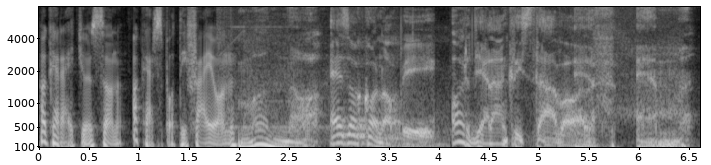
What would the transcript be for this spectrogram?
akár itunes akár Spotify-on. Manna, ez a kanapé. Argyelán Krisztával. FM.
